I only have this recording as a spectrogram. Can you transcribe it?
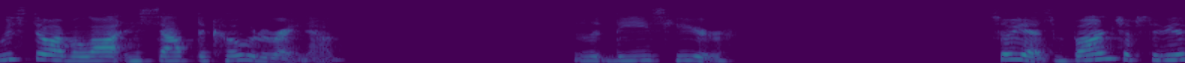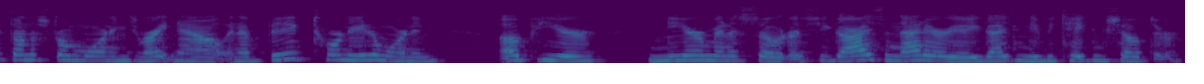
We still have a lot in South Dakota right now. These here. So yes, bunch of severe thunderstorm warnings right now and a big tornado warning up here near Minnesota. So you guys in that area, you guys need to be taking shelter.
